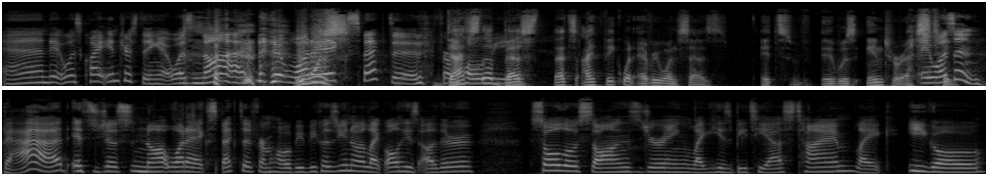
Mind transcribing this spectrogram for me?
And it was quite interesting. It was not what I was- expected from That's the best. That's I think what everyone says. It's it was interesting. It wasn't bad. It's just not what I expected from Hobi because you know, like all his other solo songs during like his BTS time, like Ego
